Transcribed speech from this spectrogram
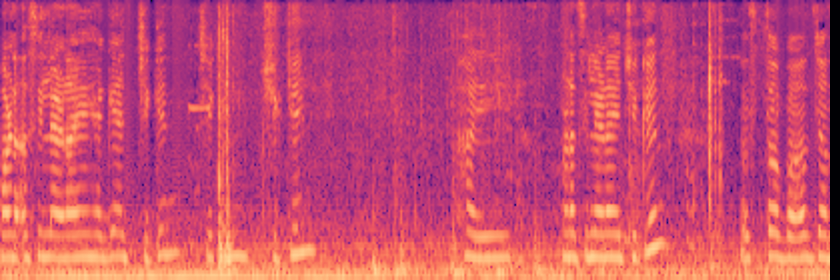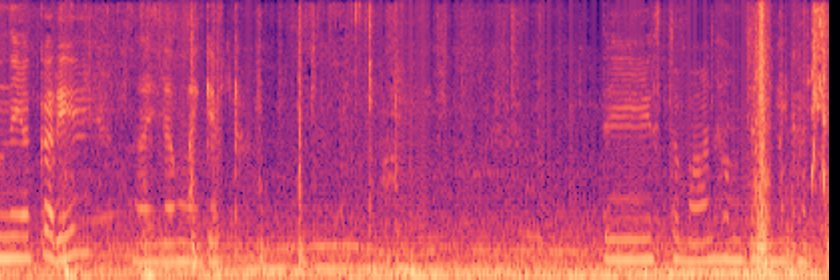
ਹੁਣ ਅਸੀਂ ਲੈਣਾ ਹੈ ਹੈਗੇ ਚਿਕਨ ਚਿਕਨ ਚਿਕਨ ਹਾਈ ਹੁਣ ਅਸੀਂ ਲੈਣਾ ਹੈ ਚਿਕਨ ਉਸ ਤੋਂ ਬਾਅਦ ਜਾਂਦੇ ਆ ਘਰੇ। ਆਈ ਲਵ ਮਾਈ ਗਿਫਟ ਤੇ ਇਸ ਤੋਂ ਬਾਅਦ ਹਮ ਜਾਏਂਗੇ ਘਰ ਤੇ।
